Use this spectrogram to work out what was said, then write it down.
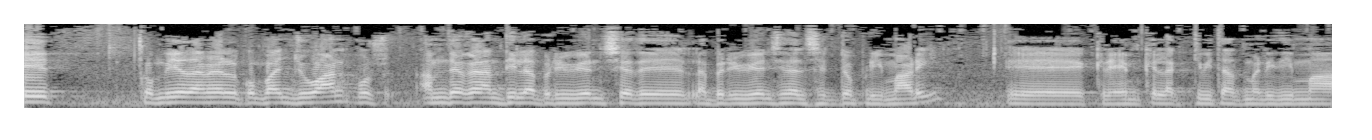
I, com deia també el company Joan, doncs, hem de garantir la pervivència, de, la pervivència del sector primari. Eh, creiem que l'activitat marítima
